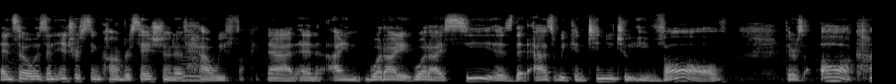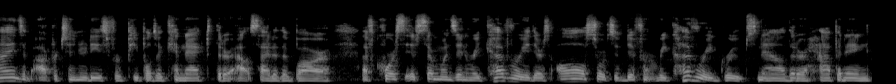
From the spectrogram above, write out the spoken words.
and so it was an interesting conversation of how mm. we find that. And I what I what I see is that as we continue to evolve, there's all kinds of opportunities for people to connect that are outside of the bar. Of course, if someone's in recovery, there's all sorts of different recovery groups now that are happening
